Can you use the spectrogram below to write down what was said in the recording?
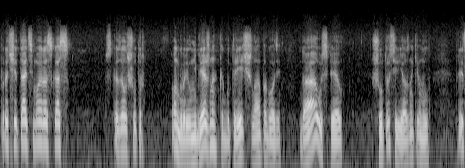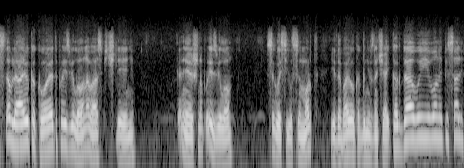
прочитать мой рассказ», — сказал Шутер. Он говорил небрежно, как будто речь шла о погоде. «Да, успел». Шутер серьезно кивнул. «Представляю, какое это произвело на вас впечатление». «Конечно, произвело», — согласился Морт и добавил, как бы невзначай. «Когда вы его написали?»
